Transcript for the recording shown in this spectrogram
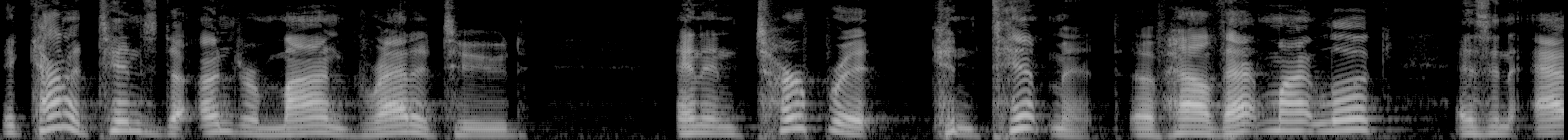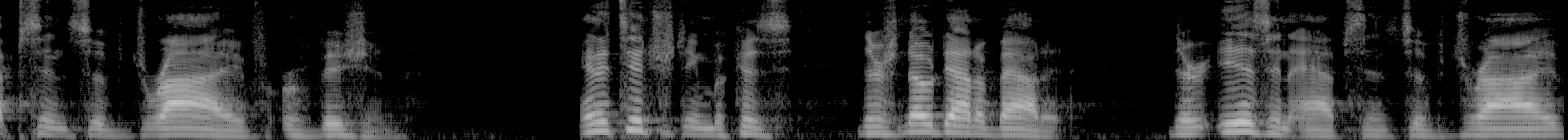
it kind of tends to undermine gratitude and interpret contentment of how that might look as an absence of drive or vision. And it's interesting because there's no doubt about it. There is an absence of drive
